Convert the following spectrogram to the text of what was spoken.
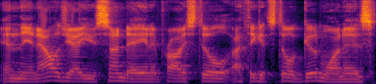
And the analogy I used Sunday, and it probably still, I think it's still a good one, is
